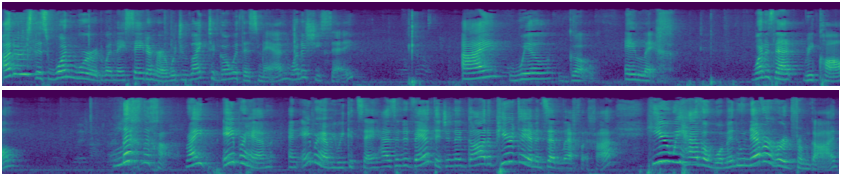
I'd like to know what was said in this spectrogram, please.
utters this one word when they say to her, Would you like to go with this man? What does she say? I will go. Elech. What does that recall? Lech lecha, right? Abraham, and Abraham, we could say, has an advantage in that God appeared to him and said, Lech lecha. Here we have a woman who never heard from God.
